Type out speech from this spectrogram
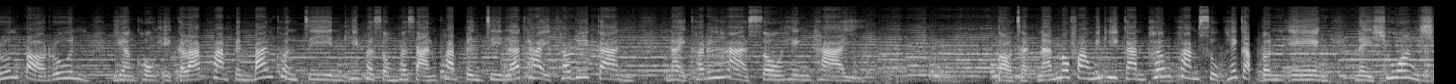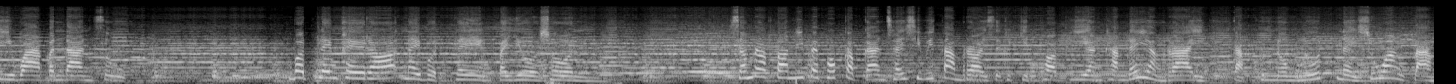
รุ่นต่อรุ่น ยังคงเอกลักษณ์ความเป็นบ้านคนจีนที่ผสมผสานความเป็นจีนและไทยเข้าด้วยกัน ในคฤหาสน์โซเฮงไทย ต่อจากนั้นมาฟังวิธีการเพิ่มความสุขให้กับตนเอง ในช่วงชีวาบันดาลสุข บทเพลงไพเราะในบทเพลงประโยชนสำหรับตอนนี้ไปพบกับการใช้ชีวิตตามรอยเศรษฐกิจพอเพียงทำได้อย่างไร กับคุณนงนุชในช่วงตาม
